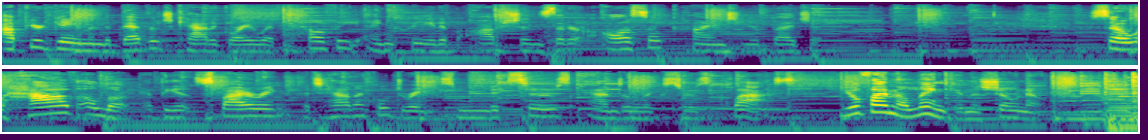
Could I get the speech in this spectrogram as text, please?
up your game in the beverage category with healthy and creative options that are also kind to your budget. So, have a look at the Inspiring Botanical Drinks Mixers and Elixirs class. You'll find the link in the show notes.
